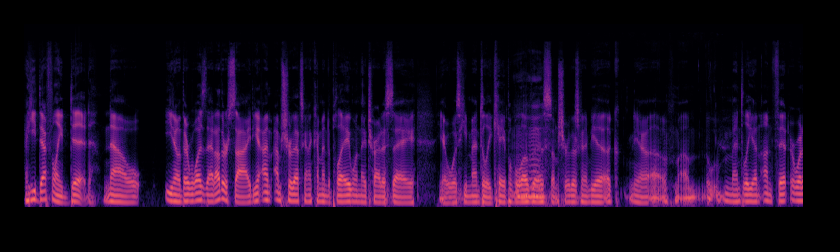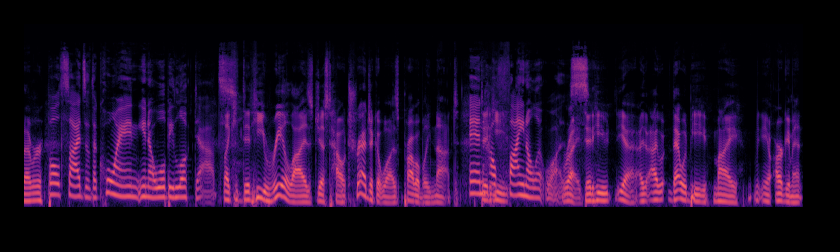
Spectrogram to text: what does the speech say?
He definitely did. Now, you know, there was that other side. Yeah, I'm, I'm sure that's going to come into play when they try to say, you know, was he mentally capable of this? I'm sure there's going to be a, a you know, uh, um, mentally un- unfit or whatever. Both sides of the coin, you know, will be looked at. Like, did he realize just how tragic it was? Probably not. and Did how he- final it was. Right. Did he? Yeah. I, I that would be my you know, argument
